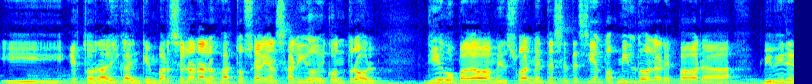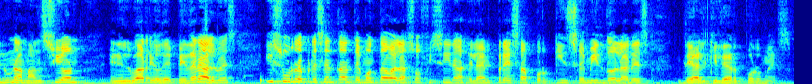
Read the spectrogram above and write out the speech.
Y esto radica en que en Barcelona los gastos se habían salido de control. Diego pagaba mensualmente 700 mil dólares para vivir en una mansión en el barrio de Pedralbes y su representante montaba las oficinas de la empresa por 15 mil dólares de alquiler por mes.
